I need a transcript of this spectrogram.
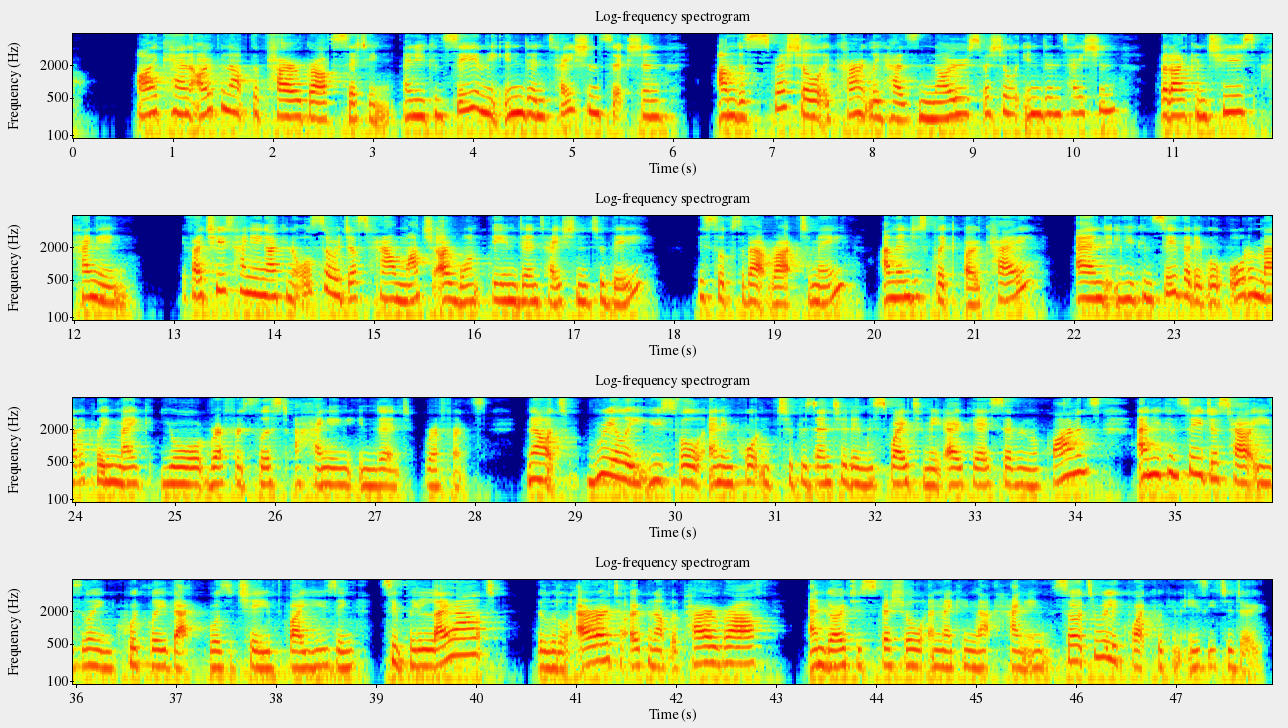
I can open up the paragraph setting and you can see in the indentation section under special, it currently has no special indentation, but I can choose hanging. If I choose hanging, I can also adjust how much I want the indentation to be. This looks about right to me. And then just click OK. And you can see that it will automatically make your reference list a hanging indent reference. Now it's really useful and important to present it in this way to meet APA 7 requirements and you can see just how easily and quickly that was achieved by using simply layout, the little arrow to open up the paragraph and go to special and making that hanging. So it's really quite quick and easy to do.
